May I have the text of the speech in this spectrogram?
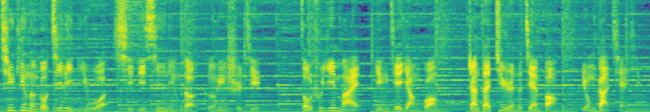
倾听能够激励你我、洗涤心灵的革命事迹，走出阴霾，迎接阳光，站在巨人的肩膀，勇敢前行。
